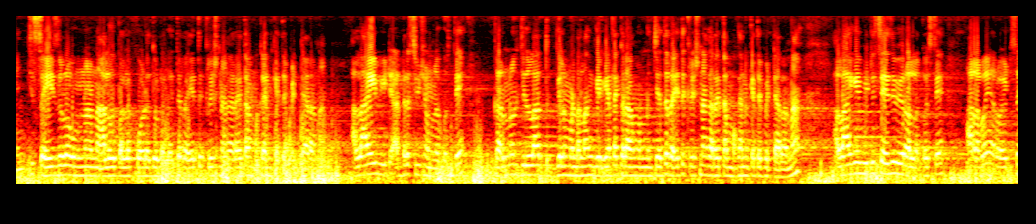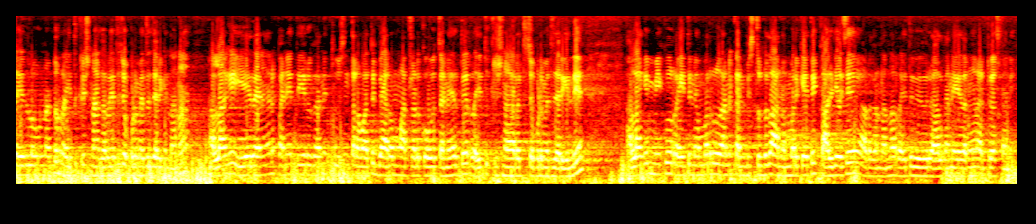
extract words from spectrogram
మంచి సైజులో ఉన్న నాలుగు పళ్ళ కోడదూడలు అయితే రైతు కృష్ణ గారు అయితే అమ్మకానికి అయితే పెట్టారన్న అలాగే వీటి అడ్రస్ విషయంలోకి వస్తే కర్నూలు జిల్లా దుగ్గల మండలం గిరిగెట్ల గ్రామం నుంచి అయితే రైతు కృష్ణ గారు అయితే అమ్మకానికి అయితే పెట్టారన్న. అలాగే వీటి సైజు వివరాలకు వస్తే అరవై అరవై ఐదు సైజులో ఉన్నట్టు రైతు కృష్ణ గారు అయితే చెప్పడం అయితే జరిగిందన్న. అలాగే ఏదైనా కానీ పని తీరు కానీ చూసిన తర్వాత బేరం మాట్లాడుకోవచ్చు అనేది అయితే రైతు కృష్ణ గారు అయితే చెప్పడం అయితే జరిగింది. అలాగే మీకు రైతు నెంబర్ అని కనిపిస్తుంటుందో ఆ నెంబర్కి అయితే కాల్ చేసి అడగండి అన్న రైతు వివరాలు కానీ ఏదైనా అడ్రస్ కానీ.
